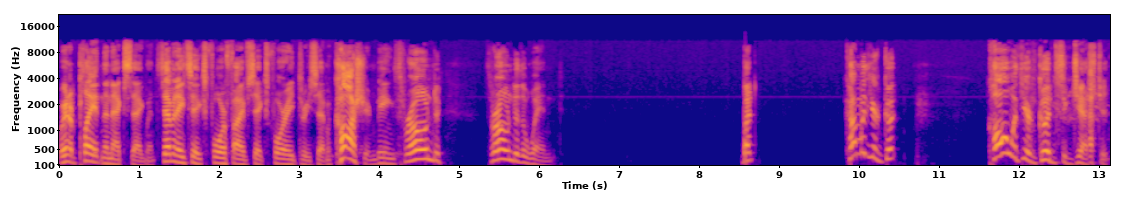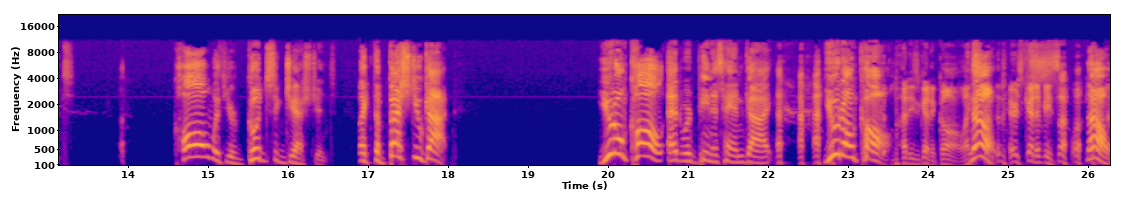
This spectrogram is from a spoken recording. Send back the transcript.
We're going to play it in the next segment. 786 456 4837. Caution being thrown, thrown to the wind. But come with your good, call with your good suggestions. call with your good suggestions. Like the best you got. You don't call Edward Penis Hand Guy. You don't call. But he's going to call. Like, No. There's going to be someone. No,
